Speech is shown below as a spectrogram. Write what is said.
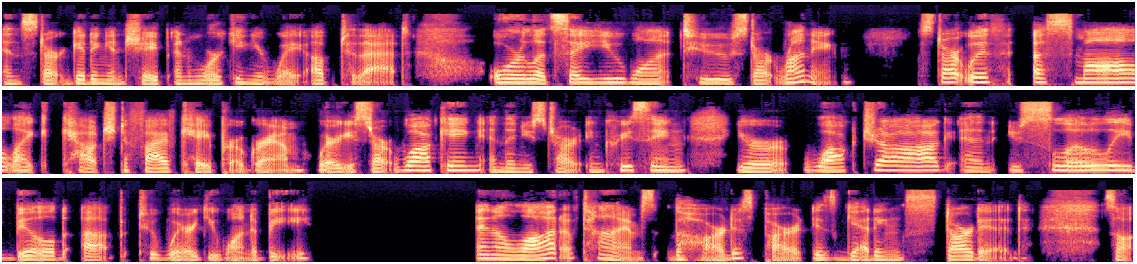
and start getting in shape and working your way up to that. Or let's say you want to start running start with a small like couch to 5k program where you start walking and then you start increasing your walk jog and you slowly build up to where you want to be and a lot of times, the hardest part is getting started. So,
